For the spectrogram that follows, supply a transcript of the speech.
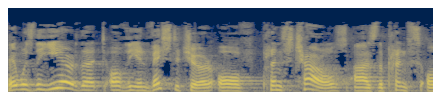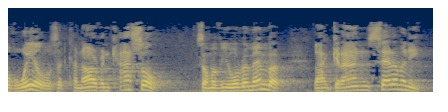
It was the year that of the investiture of Prince Charles as the Prince of Wales at Carnarvon Castle. Some of you will remember that grand ceremony.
